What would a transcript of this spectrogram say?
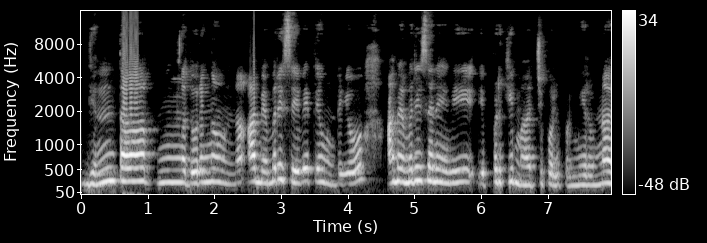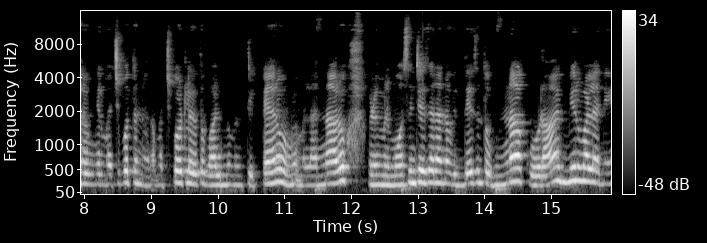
ఎంత దూరంగా ఉన్నా ఆ మెమరీస్ ఏవైతే ఉంటాయో ఆ మెమరీస్ అనేవి ఎప్పటికీ మర్చిపోలేరు ఇప్పుడు మీరు ఉన్నారు మీరు మర్చిపోతున్నారు మర్చిపోవట్లేదు వాళ్ళు మిమ్మల్ని తిట్టారు మిమ్మల్ని అన్నారు వాళ్ళు మిమ్మల్ని మోసం చేశారన్న ఉద్దేశంతో ఉన్నా కూడా మీరు వాళ్ళని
